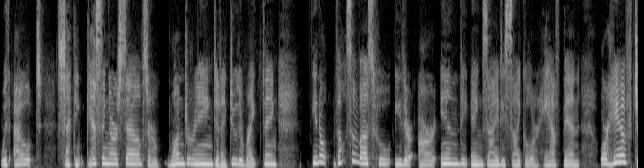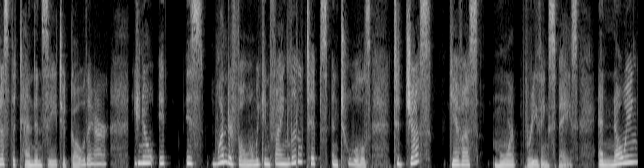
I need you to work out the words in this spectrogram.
without second guessing ourselves or wondering, did I do the right thing? You know, those of us who either are in the anxiety cycle or have been, or have just the tendency to go there, you know, it is wonderful when we can find little tips and tools to just give us more breathing space. And knowing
